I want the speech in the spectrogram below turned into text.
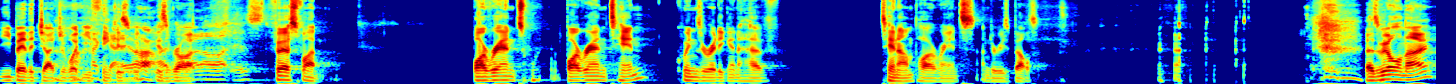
You be the judge of what you think Okay, is, all is all right. I like this. First one. By round tw- by round ten, Quinn's already going to have ten umpire rants under his belt. As we all know,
